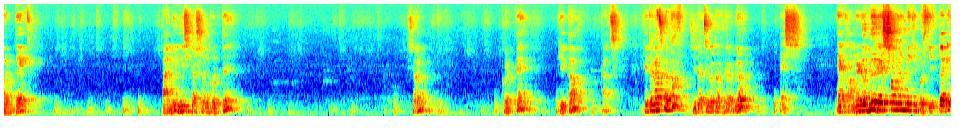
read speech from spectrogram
অর্ধেক পানি নিষ্কাশন করতে শোন করতে কৃত কাজ কৃত কাজ কত? সেটা হচ্ছে কত? ডব্লিউ ড্যাশ দেখো, আমরা ডব্লিউ ড্যাশ সমান আমরা কি করছি একটু আগে?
